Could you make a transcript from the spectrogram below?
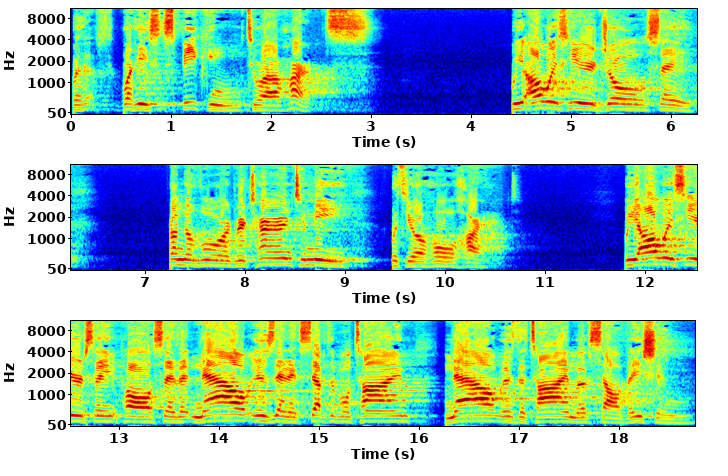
with what He's speaking to our hearts. We always hear Joel say from the Lord, Return to me with your whole heart. We always hear St. Paul say that now is an acceptable time, now is the time of salvation.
